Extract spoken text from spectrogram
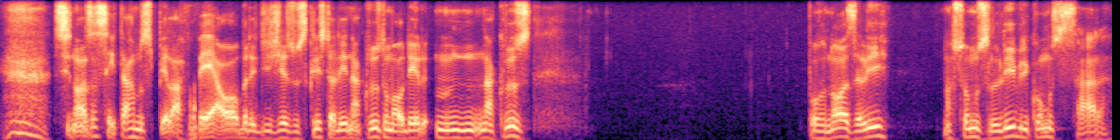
Se nós aceitarmos pela fé a obra de Jesus Cristo ali na cruz do maldeiro, na cruz por nós ali, nós somos livres como Sara.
